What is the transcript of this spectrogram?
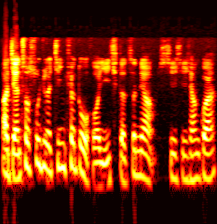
那检测数据的精确度和仪器的质量息息相关。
